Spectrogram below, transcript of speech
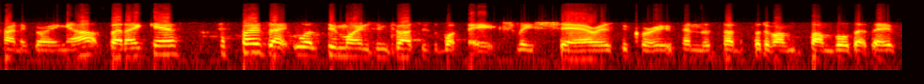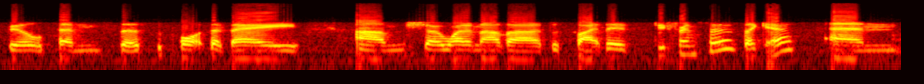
kind of growing up. But I guess, I suppose that what's been more interesting to us is what they actually share as a group and the sort of ensemble that they've built and the support that they um, show one another despite their differences, I guess. And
